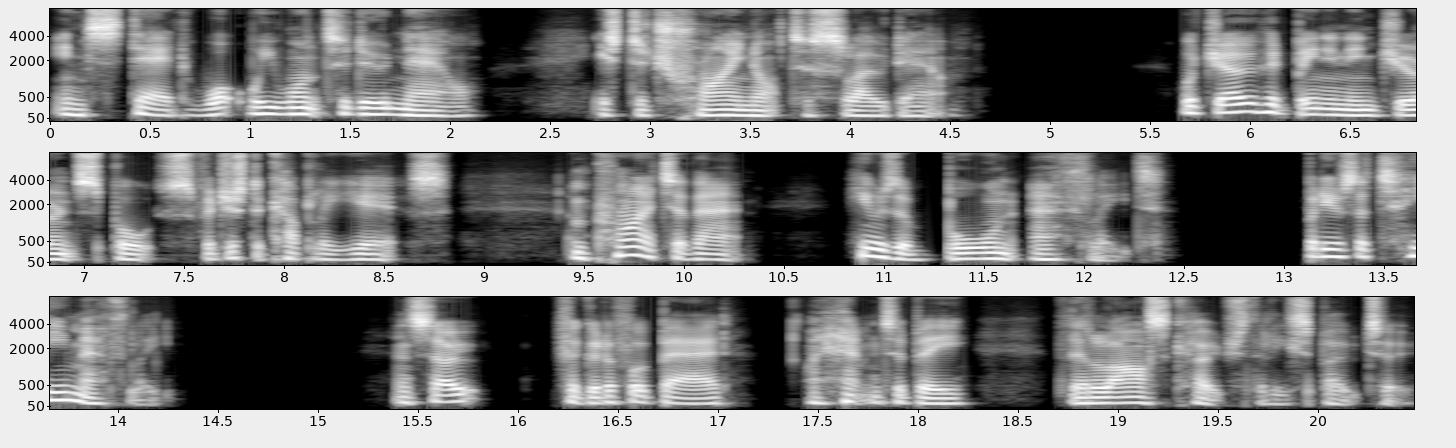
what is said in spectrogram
Instead, what we want to do now is to try not to slow down. Well, Joe had been in endurance sports for just a couple of years, and prior to that, he was a born athlete, but he was a team athlete. And so, for good or for bad, I happened to be the last coach that he spoke to.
